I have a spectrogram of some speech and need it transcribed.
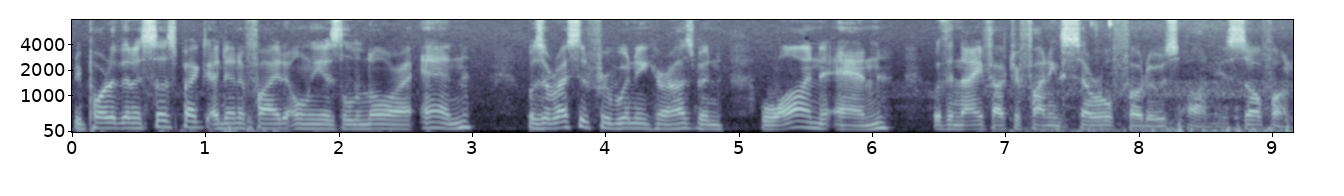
reported that a suspect identified only as Lenora N was arrested for wounding her husband, Juan N, with a knife after finding several photos on his cell phone.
